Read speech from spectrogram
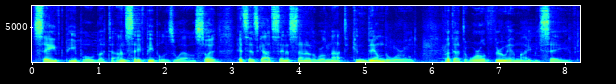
saved people, but to unsaved people as well. So it, it says God sent his son into the world not to condemn the world, but that the world through him might be saved.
